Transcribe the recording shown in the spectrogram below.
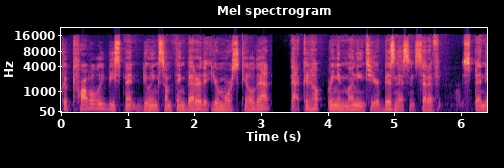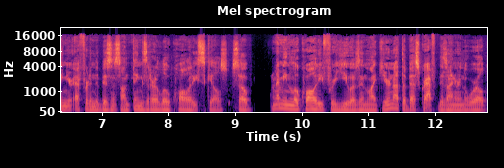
could probably be spent doing something better that you're more skilled at that could help bring in money into your business instead of spending your effort in the business on things that are low quality skills. So, and I mean low quality for you, as in like you're not the best graphic designer in the world.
